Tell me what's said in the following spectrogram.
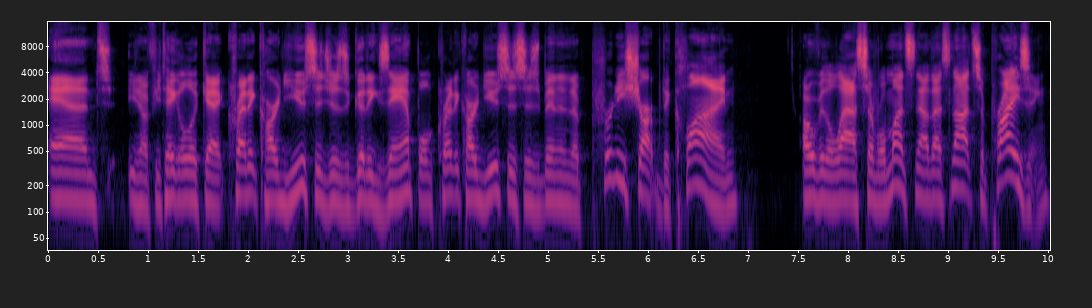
And you know, if you take a look at credit card usage is a good example. Credit card usage has been in a pretty sharp decline over the last several months. Now, that's not surprising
